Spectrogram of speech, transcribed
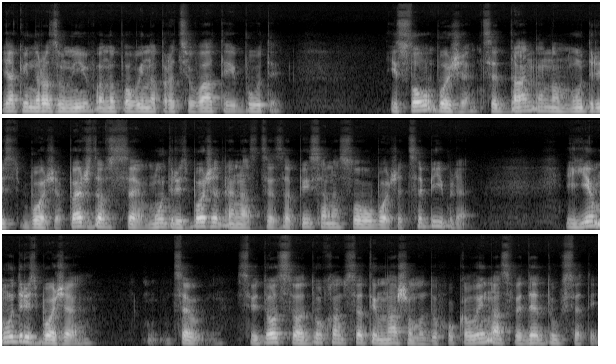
як він розумів, воно повинно працювати і бути. І Слово Боже це дана нам мудрість Божа. Перш за все, мудрість Божа для нас це записане Слово Боже, це Біблія. І є мудрість Божа, це свідоцтво Духом Святим нашому Духу, коли нас веде Дух Святий.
